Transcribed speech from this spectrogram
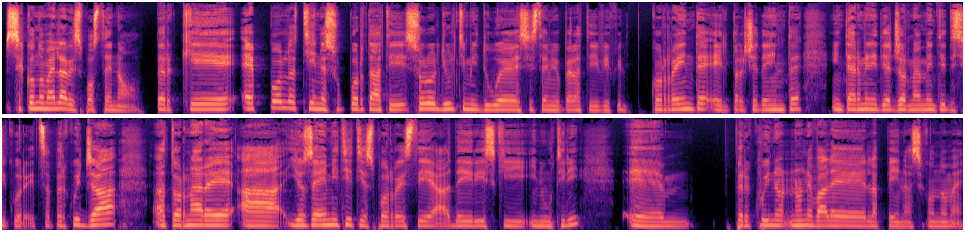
Secondo me la risposta è no, perché Apple tiene supportati solo gli ultimi due sistemi operativi, il corrente e il precedente, in termini di aggiornamenti di sicurezza. Per cui già a tornare a Yosemite ti esporresti a dei rischi inutili. Ehm, per cui no, non ne vale la pena secondo me.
